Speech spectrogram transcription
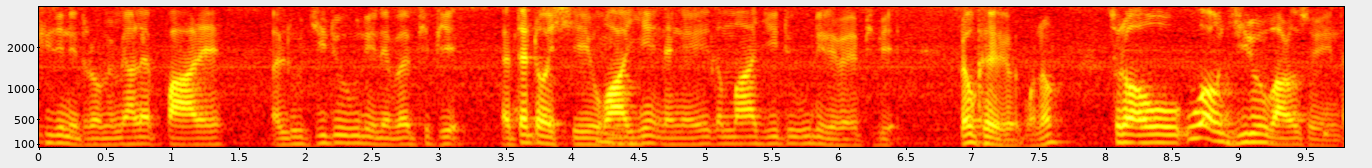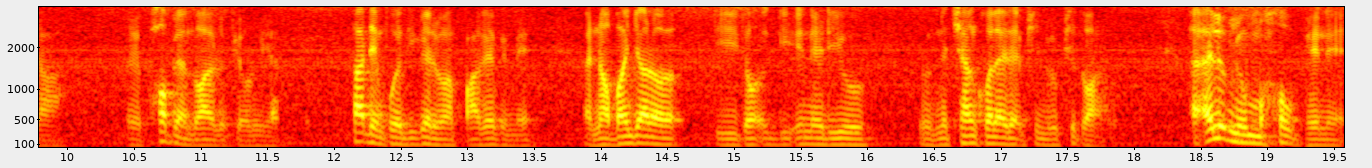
ခီးစဉ်တွေတော်တော်များများလဲပါတယ်လူကြီးတူအနေနဲ့ပဲဖြစ်ဖြစ်တက်တော်ရှည်ဝါရင်နိုင်ငံရေးသမားကြီးတူအနေနဲ့ပဲဖြစ်ဖြစ်လုပ်ခဲ့တယ်ပေါ့နော်ဆိုတော့ဟိုဥအောင်ကြီးတို့ဘာလို့ဆိုရင်ဒါဖောက်ပြန်သွားတယ်လို့ပြောလို့ရတယ်စတင်ဖွဲ့စည်းခဲ့တယ်မှာပါခဲ့ပေမဲ့နောက်ပိုင်းကျတော့ဒီဒီ NLD ကိုနှစ်ချမ်းခွဲလိုက်တဲ့အဖြစ်မျိုးဖြစ်သွားတယ် အဲအဲ့လိုမျိုးမဟုတ်ဘဲနဲ့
